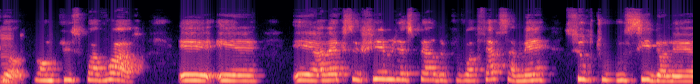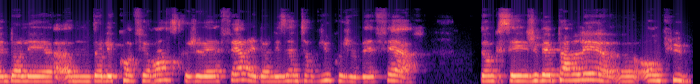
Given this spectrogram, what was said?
mm. puisse pas voir. Et, et et avec ce film, j'espère de pouvoir faire ça, mais surtout aussi dans les, dans, les, euh, dans les conférences que je vais faire et dans les interviews que je vais faire. Donc, c'est, je vais parler euh, en plus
